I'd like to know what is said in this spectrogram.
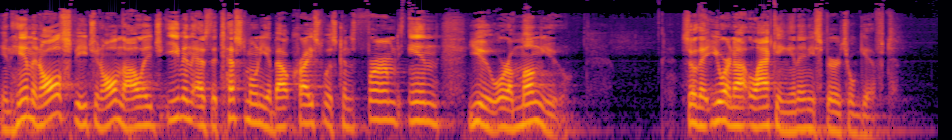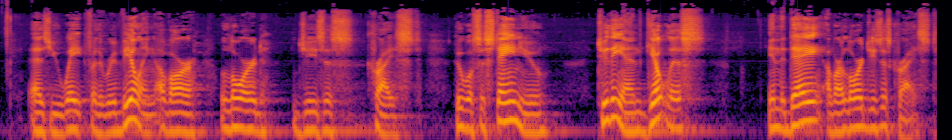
in him in all speech and all knowledge, even as the testimony about Christ was confirmed in you or among you so that you are not lacking in any spiritual gift as you wait for the revealing of our Lord Jesus Christ, who will sustain you to the end, guiltless in the day of our Lord Jesus Christ.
